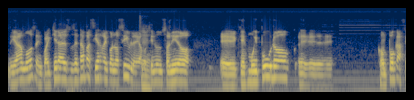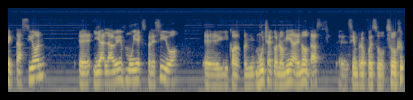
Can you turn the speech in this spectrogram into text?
digamos, en cualquiera de sus etapas, y es reconocible, digamos. Sí. Tiene un sonido eh, que es muy puro, eh, con poca afectación eh, y a la vez muy expresivo y con mucha economía de notas. siempre fue su, su,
